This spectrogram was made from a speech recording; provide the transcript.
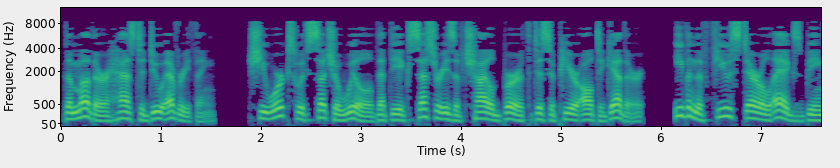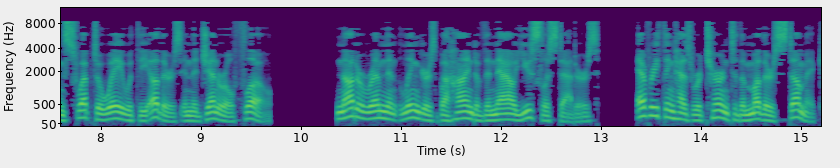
The mother has to do everything. She works with such a will that the accessories of childbirth disappear altogether, even the few sterile eggs being swept away with the others in the general flow. Not a remnant lingers behind of the now useless statters, everything has returned to the mother's stomach,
